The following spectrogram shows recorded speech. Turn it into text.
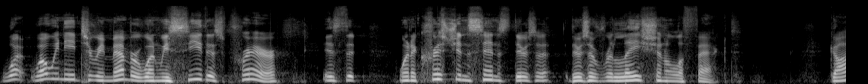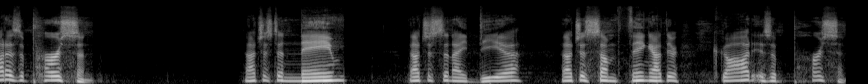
what, what we need to remember when we see this prayer is that when a Christian sins, there's a, there's a relational effect. God is a person, not just a name, not just an idea, not just something out there. God is a person.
